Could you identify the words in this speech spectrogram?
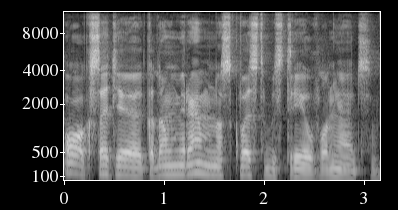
О, кстати, когда мы умираем, у нас квесты быстрее выполняются.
